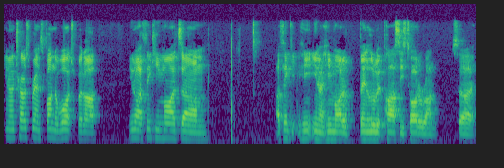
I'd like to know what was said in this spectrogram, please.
you know, Travis Browne's fun to watch, but, uh, you know, I think he might, um, I think he, you know, he might have been a little bit past his title run. So,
